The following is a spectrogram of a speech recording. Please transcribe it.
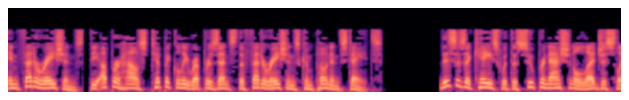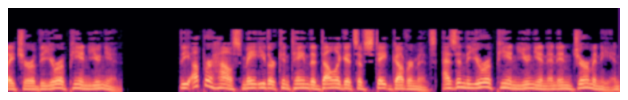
In federations, the upper house typically represents the federation's component states. This is a case with the supranational legislature of the European Union. The upper house may either contain the delegates of state governments, as in the European Union and in Germany and,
